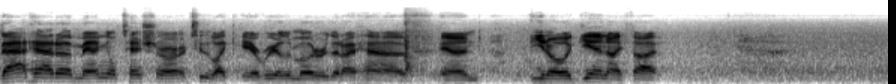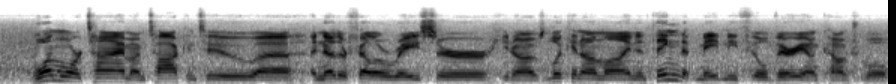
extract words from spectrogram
that had a manual tensioner on it too, like every other motor that I have. And you know, again, I thought one more time I'm talking to uh, another fellow racer. You know I was looking online and thing that made me feel very uncomfortable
